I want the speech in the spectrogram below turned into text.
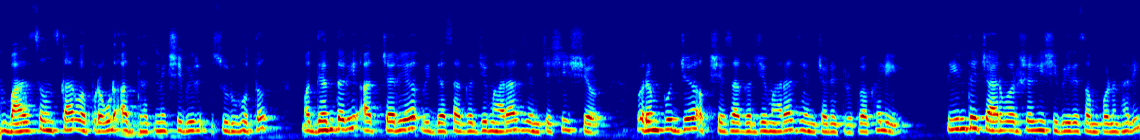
बालसंस्कार व प्रौढ आध्यात्मिक शिबिर सुरू होतं. मध्यंतरी आचार्य विद्यासागरजी महाराज यांचे शिष्य परमपूज्य अक्षयसागरजी महाराज यांच्या नेतृत्वाखाली तीन ते चार वर्ष ही शिबिरे संपन्न झाली.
